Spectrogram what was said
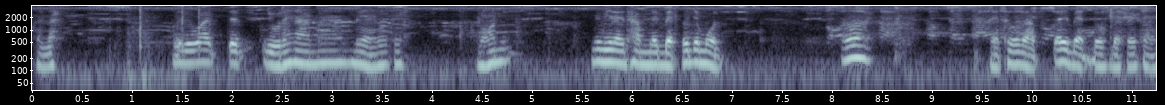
เห็นไหมไม่รู้ว่าจะอยู่ได้นานนะเหนื่อยมากเลยร้อน ไม่มีอะไรทำเลยแบตก็จะหมด แบตโทรศัพท์ได้แบตโดนแบตไฟฉาย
